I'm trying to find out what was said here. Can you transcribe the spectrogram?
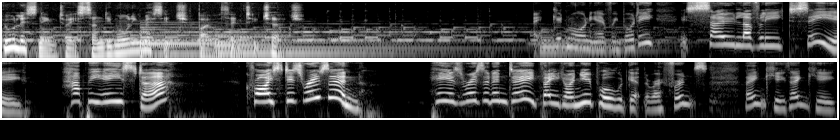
You're listening to a Sunday morning message by Authentic Church. Good morning, everybody. It's so lovely to see you. Happy Easter! Christ is risen. He is risen indeed. Thank you. I knew Paul would get the reference. Thank you. Thank you.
